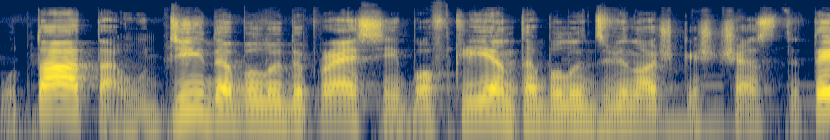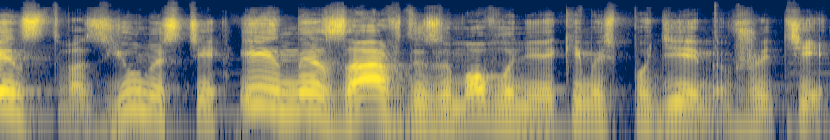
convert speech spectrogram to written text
у тата, у діда були депресії, бо в клієнта були дзвіночки ще з дитинства, з юності, і не завжди зумовлені якимись подіями в житті.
